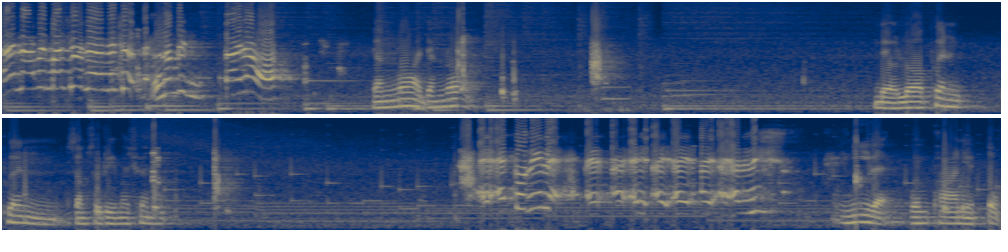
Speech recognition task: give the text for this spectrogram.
อ้น้ำเป็นมาช่วยเลยไม่ใช่น้ำบินตายแล้วเหรอยังรอดยังรอด เดี๋ยวรอเพื่อนเพื่อนซัมซุรีมาช่วยนะ นี่แหละเวมพาเนี่ยตก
